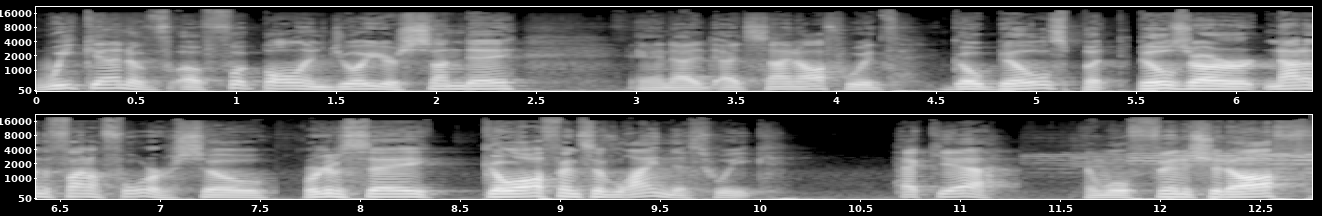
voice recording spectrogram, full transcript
weekend of, of football. Enjoy your Sunday. And I'd, I'd sign off with go Bills, but Bills are not in the Final Four. So we're going to say go offensive line this week. Heck yeah. And we'll finish it off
